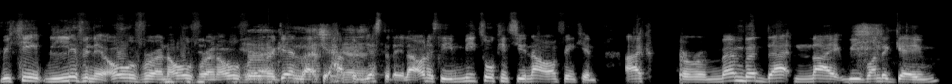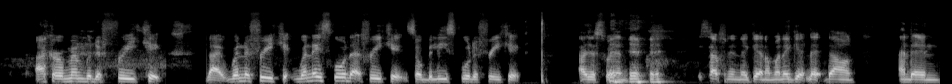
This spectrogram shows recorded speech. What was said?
we keep living it over and over and over Yeah, again, like it happened yeah. yesterday. Like honestly, me talking to you now, I'm thinking I can remember that night we won the game. I can remember the free kick. Like when the free kick, when they scored that free kick, so Belize scored a free kick. I just went, it's happening again. I'm gonna get let down. And then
